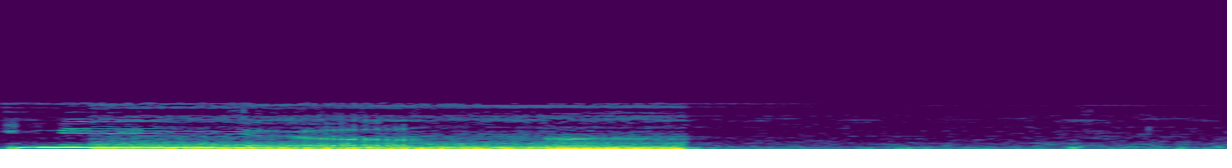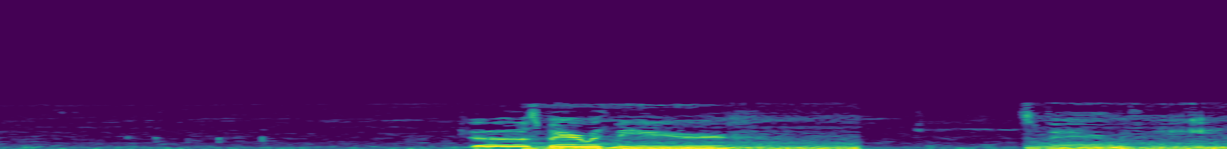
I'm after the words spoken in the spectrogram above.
Yeah. Uh, Just bear with me here. Just bear with me.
